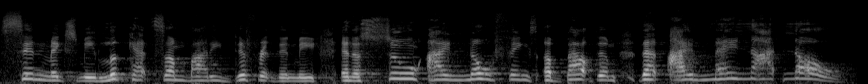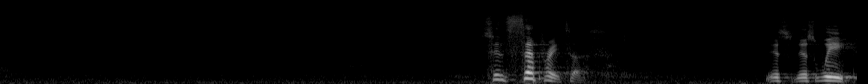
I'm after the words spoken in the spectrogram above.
Sin makes me look at somebody different than me and assume I know things about them that I may not know. Sin separates us. This, this week,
